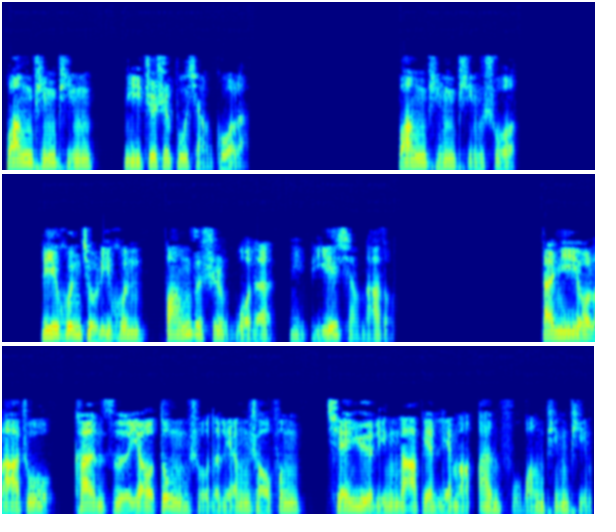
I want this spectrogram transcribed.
王萍萍，你这是不想过了？王萍萍说：“离婚就离婚，房子是我的，你别想拿走。”丹尼又拉住看似要动手的梁少峰，钱月玲那边连忙安抚王萍萍，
